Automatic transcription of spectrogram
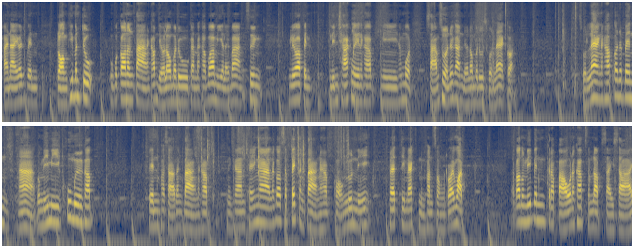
ภายในก็จะเป็นกล่องที่บรรจุอุปกรณ์ต่างๆนะครับ เดี๋ยวเรามาดูกันนะครับว่ามีอะไรบ้าง ซึ่งเรียกว่าเป็นลิ้นชักเลยนะครับ มีทั้งหมด 3 ส่วนด้วยกัน เดี๋ยวเรามาดูส่วนแรกก่อน ส่วนแรกนะครับก็จะเป็นอ่าตรงนี้มีคู่มือครับ เป็นภาษาต่างๆนะครับ ในการใช้งานแล้วก็สเปคต่างๆนะครับของรุ่นนี้ Platimax 1,200 วัตต์ แล้วก็ตรงนี้เป็นกระเป๋านะครับสำหรับใส่สาย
